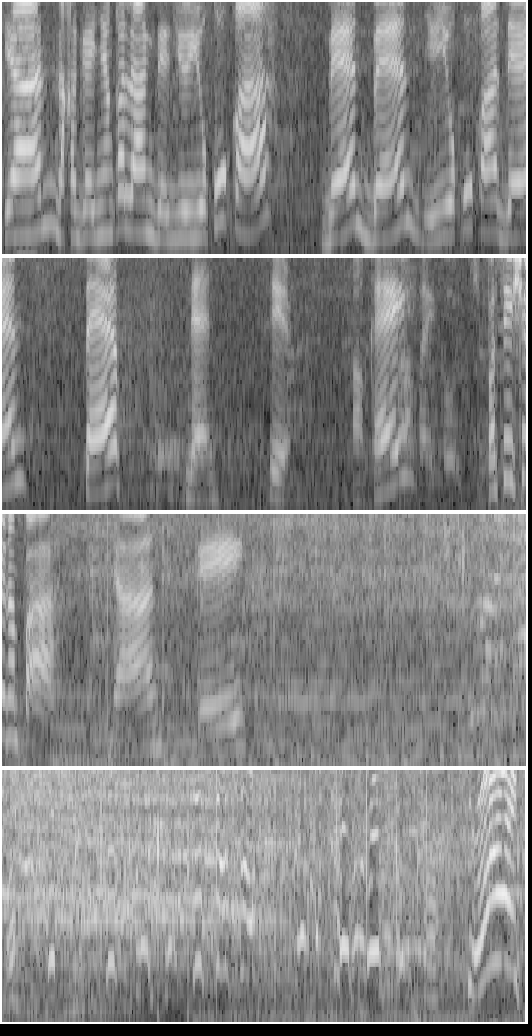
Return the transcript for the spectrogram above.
yan, nakaganyan ka lang, then yuyuko ka, bend, bend, yuyuko ka, then step, then steer. Okay? Okay, coach. Position ng paa. Yan. Okay. Strike!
